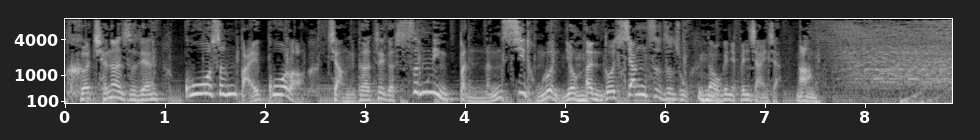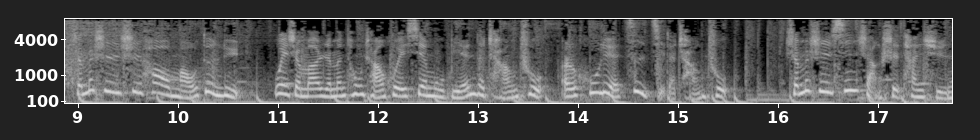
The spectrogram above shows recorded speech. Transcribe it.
和前段时间郭生白郭老讲的这个生命本能系统论有很多相似之处，那我跟你分享一下啊。什么是嗜好矛盾律？为什么人们通常会羡慕别人的长处，而忽略自己的长处？什么是欣赏式探寻？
